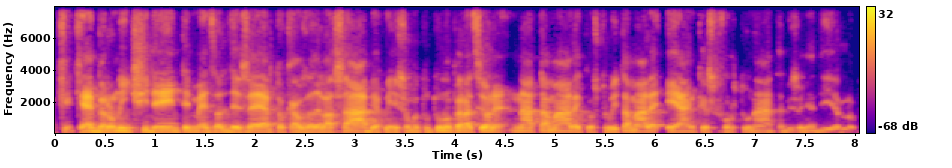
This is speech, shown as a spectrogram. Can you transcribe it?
che, che, ebbero un incidente in mezzo al deserto a causa della sabbia, quindi insomma tutta un'operazione nata male, costruita male e anche sfortunata, bisogna dirlo.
